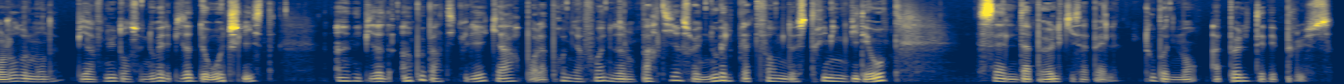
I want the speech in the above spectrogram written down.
Bonjour tout le monde, bienvenue dans ce nouvel épisode de Watchlist. Un épisode un peu particulier car pour la première fois nous allons partir sur une nouvelle plateforme de streaming vidéo, celle d'Apple qui s'appelle tout bonnement Apple TV ⁇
